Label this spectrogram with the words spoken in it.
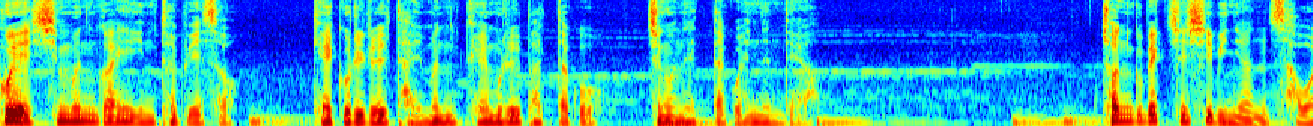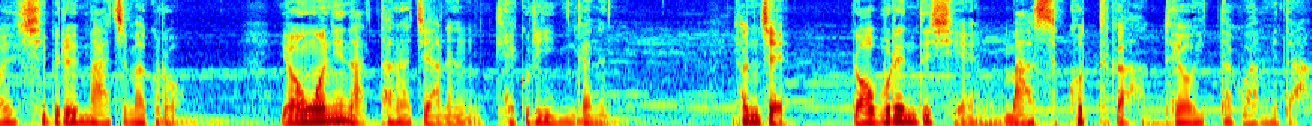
후에 신문과의 인터뷰에서 개구리를 닮은 괴물을 봤다고 증언했다고 했는데요. 1972년 4월 10일을 마지막으로 영원히 나타나지 않은 개구리 인간은 현재 러브랜드시의 마스코트가 되어 있다고 합니다.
